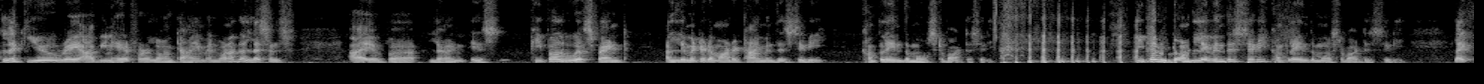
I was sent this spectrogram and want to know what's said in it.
like you, Ray, I've been here for a long time. And one of the lessons I've uh, learned is people who have spent a limited amount of time in this city complain the most about the city. people who don't live in this city complain the most about this city. Like,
